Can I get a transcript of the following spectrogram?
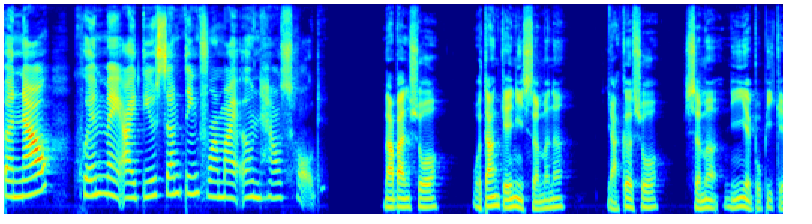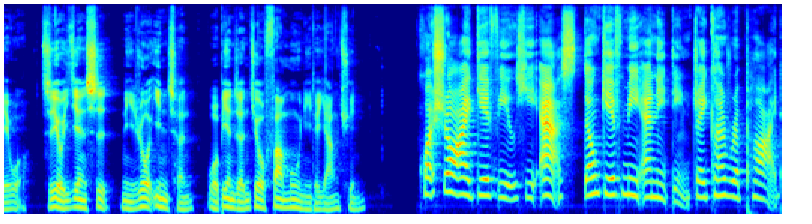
But now, when may I do something for my own household? 拉班说：“我当给你什么呢？”雅各说：“ 什么你也不必给我，只有一件事，你若应承，我便仍旧放牧你的羊群。What shall I give you? He asked. Don't give me anything, Jacob replied.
